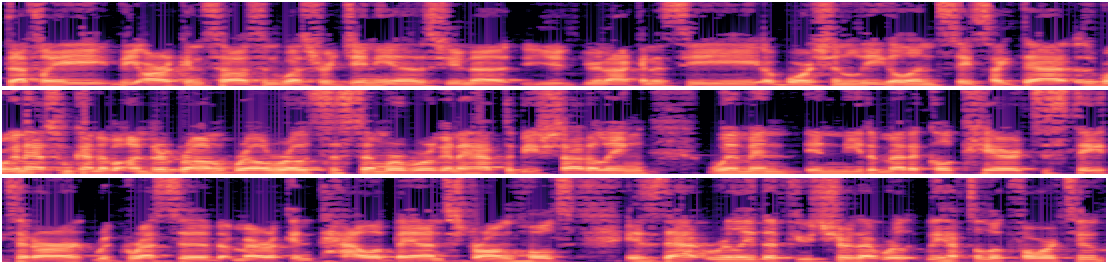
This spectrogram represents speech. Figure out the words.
Definitely, the Arkansas and West Virginias, you're not you're not going to see abortion legal in states like that. We're going to have some kind of underground railroad system where we're going to have to be shuttling women in need of medical care to states that aren't regressive American Taliban strongholds. Is that really the future that we have to look forward to?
